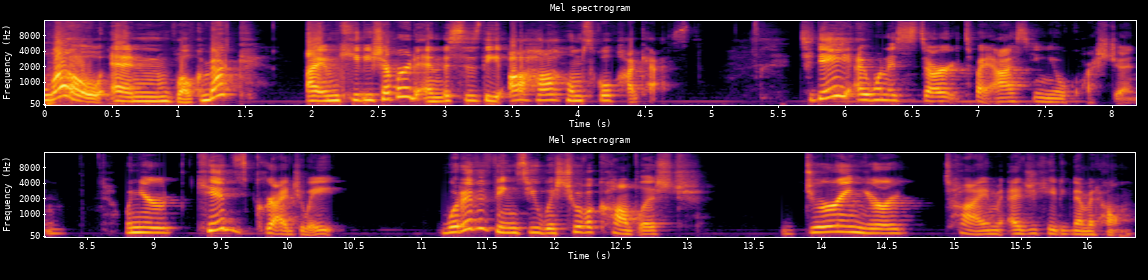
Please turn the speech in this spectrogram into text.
Hello and welcome back. I'm Katie Shepard, and this is the AHA Homeschool Podcast. Today, I want to start by asking you a question. When your kids graduate, what are the things you wish to have accomplished during your time educating them at home?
